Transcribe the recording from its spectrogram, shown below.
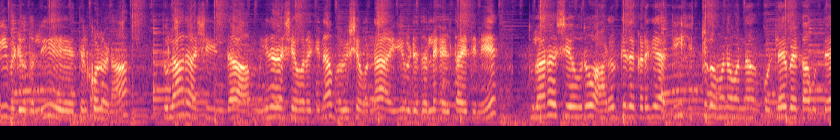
ಈ ವಿಡಿಯೋದಲ್ಲಿ ತಿಳ್ಕೊಳ್ಳೋಣ. ತುಲಾ ರಾಶಿಯಿಂದ ಮೀನರಾಶಿಯವರೆಗಿನ ಭವಿಷ್ಯವನ್ನು ಈ ವಿಡಿಯೋದಲ್ಲಿ ಹೇಳ್ತಾ ಇದ್ದೀನಿ. ತುಲಾರಾಶಿಯವರು ಆರೋಗ್ಯದ ಕಡೆಗೆ ಅತಿ ಹೆಚ್ಚು ಗಮನವನ್ನು ಕೊಡಲೇಬೇಕಾಗುತ್ತೆ.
